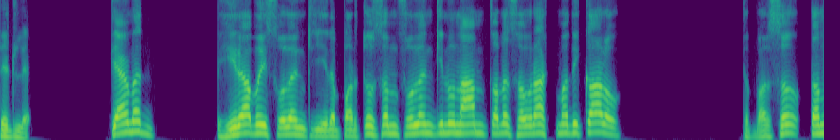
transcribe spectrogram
એટલે. ત્યારબાદ હીરાભાઈ સોલંકી, એટલે પરચોસમ સોલંકીનું નામ તમે સૌરાષ્ટ્રમાંથી કાઢો. તો પરસોત્તમ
